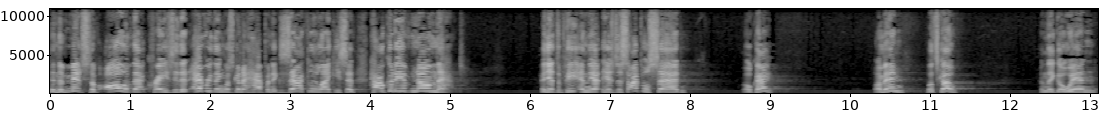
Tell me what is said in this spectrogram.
in the midst of all of that crazy that everything was going to happen exactly like he said? How could he have known that? And yet, the, and yet his disciples said, okay, I'm in, let's go. And they go in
